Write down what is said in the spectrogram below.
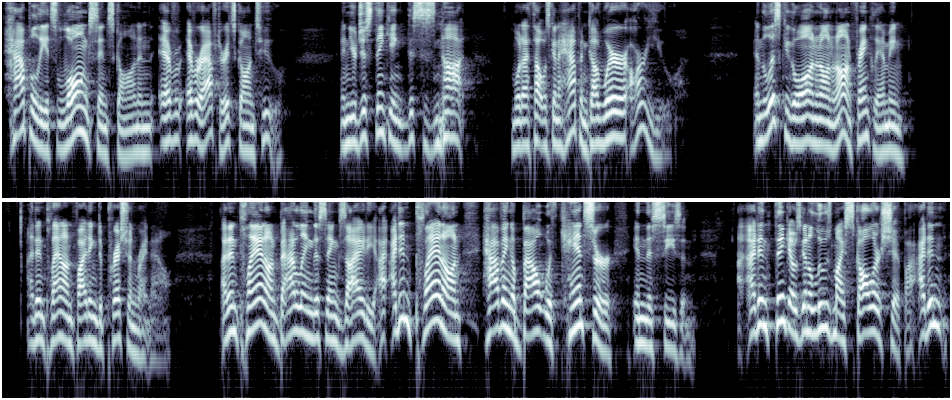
happily it's long since gone, and ever, ever after it's gone too. And you're just thinking, this is not what I thought was going to happen. God, where are you? And the list can go on and on and on, frankly. I mean, I didn't plan on fighting depression right now. I didn't plan on battling this anxiety. I, I, didn't plan on having a bout with cancer in this season. I, I didn't think I was going to lose my scholarship. I, I, didn't,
